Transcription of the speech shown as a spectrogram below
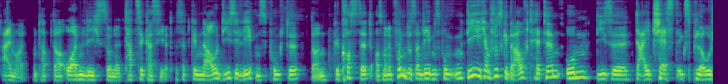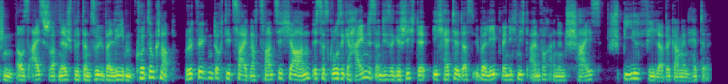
Einmal Mal und habe da ordentlich so eine Tatze kassiert. Das hat genau diese Lebenspunkte dann gekostet aus meinem Fundus an Lebenspunkten, die ich am Schluss gebraucht hätte, um diese Digest Explosion aus Eisschrapnellsplittern zu überleben. Kurz und knapp, rückwirkend durch die Zeit, nach 20 Jahren, ist das große Geheimnis an dieser Geschichte, ich hätte das überlebt, wenn ich nicht einfach einen scheiß Spielfehler begangen hätte.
